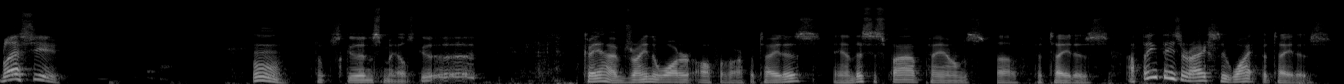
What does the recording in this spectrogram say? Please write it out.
Bless you. Mmm, looks good and smells good. Okay, I've drained the water off of our potatoes, and this is five pounds of potatoes. I think these are actually white potatoes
